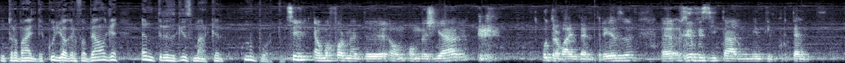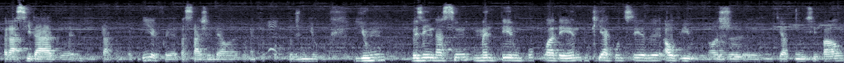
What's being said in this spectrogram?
o trabalho da coreógrafa belga Anne-Therese Gismarker no Porto. Sim, é uma forma de homenagear o trabalho da Teresa, revisitar um momento importante para a cidade e para a companhia, que foi a passagem dela durante o 2001, mas ainda assim manter um pouco o ADN do que ia acontecer ao vivo. Nós, eh, no Teatro Municipal,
